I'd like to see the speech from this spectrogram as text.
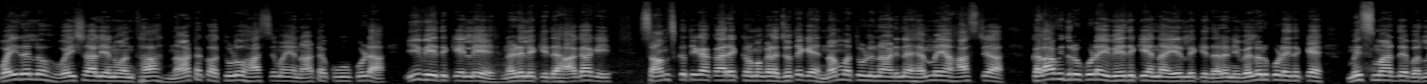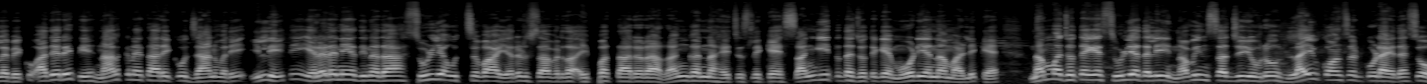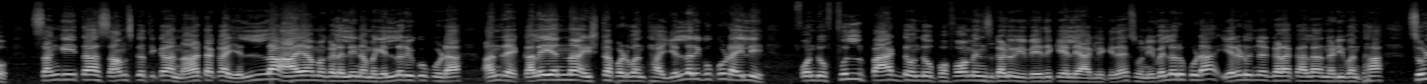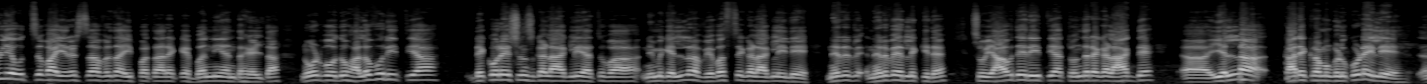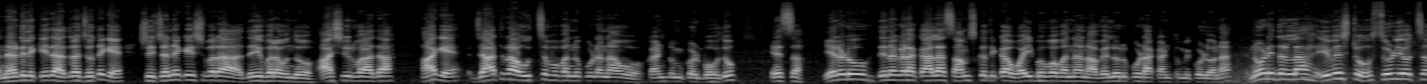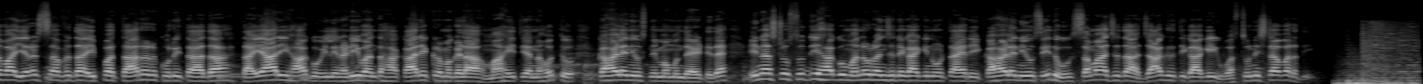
ವೈರಲ್ ವೈಶಾಲಿ ಎನ್ನುವಂತಹ ನಾಟಕ, ತುಳು ಹಾಸ್ಯಮಯ ನಾಟಕವೂ ಕೂಡ ಈ ವೇದಿಕೆಯಲ್ಲಿ ನಡೀಲಿಕ್ಕಿದೆ. ಹಾಗಾಗಿ ಸಾಂಸ್ಕೃತಿಕ ಕಾರ್ಯಕ್ರಮಗಳ ಜೊತೆಗೆ ನಮ್ಮ ತುಳುನಾಡಿನ ಹೆಮ್ಮೆಯ ಹಾಸ್ಯ ಕಲಾವಿದರು ಕೂಡ ಈ ವೇದಿಕೆಯನ್ನು ಏರ್ಲಿಕ್ಕಿದ್ದಾರೆ. ನೀವೆಲ್ಲರೂ ಕೂಡ ಇದಕ್ಕೆ ಮಿಸ್ ಮಾಡದೆ ಬರಲೇಬೇಕು. ಅದೇ ರೀತಿ ನಾಲ್ಕನೇ ತಾರೀಕು ಜಾನ್ವರಿ, ಇಲ್ಲಿ ಎರಡನೆಯ ದಿನದ ಸುಳ್ಯ ಉತ್ಸವ ಎರಡು ಸಾವಿರದ ಇಪ್ಪತ್ತಾರರ ರಂಗನ್ನ ಹೆಚ್ಚಿಸಲಿಕ್ಕೆ, ಸಂಗೀತದ ಜೊತೆಗೆ ಮೋಡಿಯನ್ನ ಮಾಡಲಿಕ್ಕೆ, ನಮ್ಮ ಜೊತೆಗೆ ಸುಳ್ಯದಲ್ಲಿ ನವೀನ್ ಸಜ್ಜು ಇವರು ಲೈವ್ ಕಾನ್ಸರ್ಟ್ ಕೂಡ ಇದೆ. ಸೊ ಸಂಗೀತ ಸಾಂಸ್ಕೃತಿಕ, ನಾಟಕ ಎಲ್ಲ ಆಯಾಮಗಳಲ್ಲಿ ನಮಗೆಲ್ಲರಿಗೂ ಕೂಡ, ಅಂದರೆ ಕಲೆಯನ್ನು ಇಷ್ಟಪಡುವಂತಹ ಎಲ್ಲರಿಗೂ ಕೂಡ ಇಲ್ಲಿ ಒಂದು ಫುಲ್ ಪ್ಯಾಕ್ಡ್ ಒಂದು ಪರ್ಫಾರ್ಮೆನ್ಸ್ಗಳು ಈ ವೇದಿಕೆಯಲ್ಲಿ ಆಗಲಿಕ್ಕಿದೆ. ಸೊ ನೀವೆಲ್ಲರೂ ಕೂಡ ಎರಡು ದಿನಗಳ ಕಾಲ ನಡೆಯುವಂತಹ ಸುಳ್ಯ ಉತ್ಸವ ಎರಡು ಸಾವಿರದ ಇಪ್ಪತ್ತಾರಕ್ಕೆ ಬನ್ನಿ ಅಂತ ಹೇಳ್ತಾ ನೋಡ್ಬೋದು. ಹಲವು ರೀತಿಯ ಡೆಕೋರೇಷನ್ಸ್ಗಳಾಗಲಿ ಅಥವಾ ನಿಮಗೆಲ್ಲರ ವ್ಯವಸ್ಥೆಗಳಾಗಲಿ ಇಲ್ಲಿ ನೆರವೇ ನೆರವೇರಲಿಕ್ಕಿದೆ. ಸೊ ಯಾವುದೇ ರೀತಿಯ ತೊಂದರೆಗಳಾಗದೆ ಎಲ್ಲ ಕಾರ್ಯಕ್ರಮಗಳು ಕೂಡ ಇಲ್ಲಿ ನಡೀಲಿಕ್ಕಿದೆ ಅದರ ಜೊತೆಗೆ ಶ್ರೀ ಚೆನ್ನಕೇಶ್ವರ ದೇವರ ಒಂದು ಆಶೀರ್ವಾದ ಹಾಗೆ ಜಾತ್ರಾ ಉತ್ಸವವನ್ನು ಕೂಡ ನಾವು ಕಣ್ತುಂಬಿಕೊಳ್ಬಹುದು. ಎಸ್, ಎರಡು ದಿನಗಳ ಕಾಲ ಸಾಂಸ್ಕೃತಿಕ ವೈಭವವನ್ನ ನಾವೆಲ್ಲರೂ ಕೂಡ ಕಣ್ತುಂಬಿಕೊಳ್ಳೋಣ. ನೋಡಿದ್ರಲ್ಲ, ಇವೆಷ್ಟು ಸುಳ್ಯೋತ್ಸವ ಎರಡ್ ಸಾವಿರದ ಇಪ್ಪತ್ತಾರರ ಕುರಿತಾದ ತಯಾರಿ ಹಾಗೂ ಇಲ್ಲಿ ನಡೆಯುವಂತಹ ಕಾರ್ಯಕ್ರಮಗಳ ಮಾಹಿತಿಯನ್ನು ಹೊತ್ತು ಕಹಳೆ ನ್ಯೂಸ್ ನಿಮ್ಮ ಮುಂದೆ ಇಟ್ಟಿದೆ. ಇನ್ನಷ್ಟು ಸುದ್ದಿ ಹಾಗೂ ಮನೋರಂಜನೆಗಾಗಿ ನೋಡ್ತಾ ಇರಿ. ಕಹಳೆ ನ್ಯೂಸ್, ಇದು ಸಮಾಜದ ಜಾಗೃತಿಗಾಗಿ ವಸ್ತುನಿಷ್ಠ ವರದಿ.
